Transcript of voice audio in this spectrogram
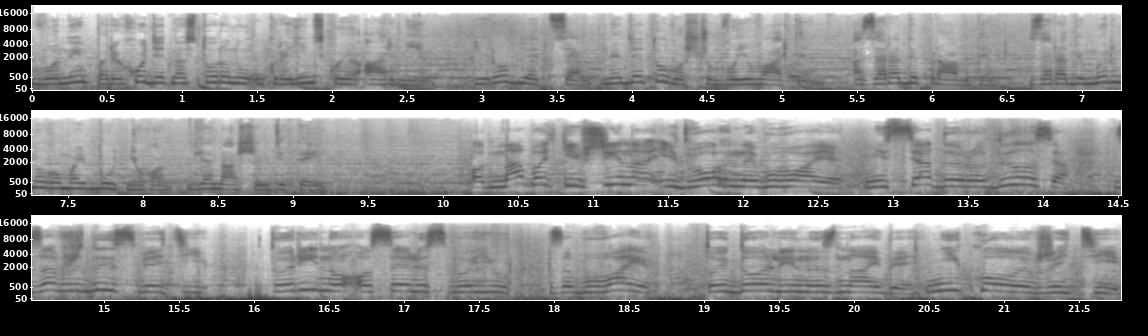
Вони переходять на сторону української армії і роблять це не для того, щоб воювати, а заради правди, заради мирного майбутнього для наших дітей. Одна батьківщина і двох не буває. Місця, де родилися, завжди святі. Хто рідну оселю свою забуває, той долі не знайде ніколи в житті.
